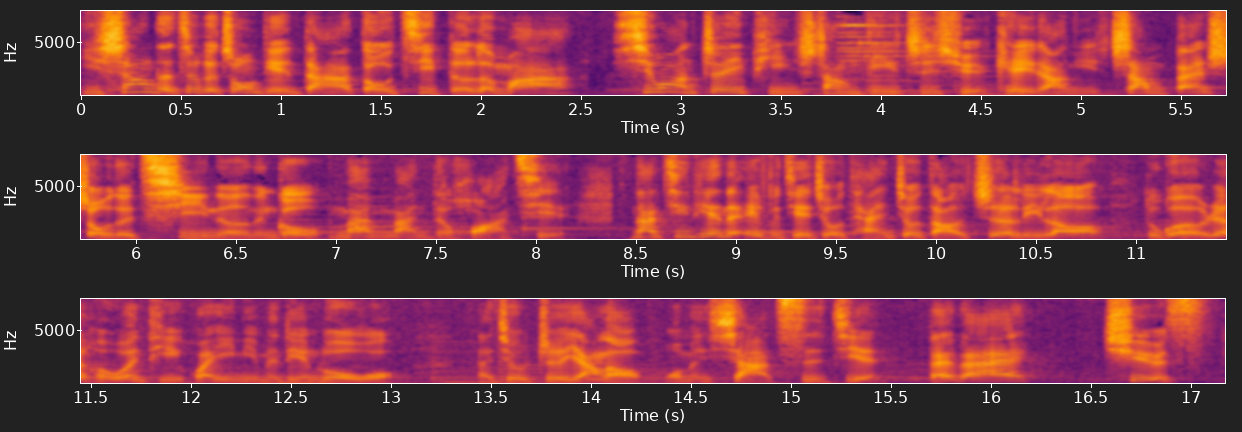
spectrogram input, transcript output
以上的这个重点大家都记得了吗？希望这一瓶上帝之血可以让你上班受的气呢能够慢慢的化解。那今天的 F 姐酒谈就到这里喽，如果有任何问题，欢迎你们联络我。那就这样喽，我们下次见，拜拜，Cheers。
